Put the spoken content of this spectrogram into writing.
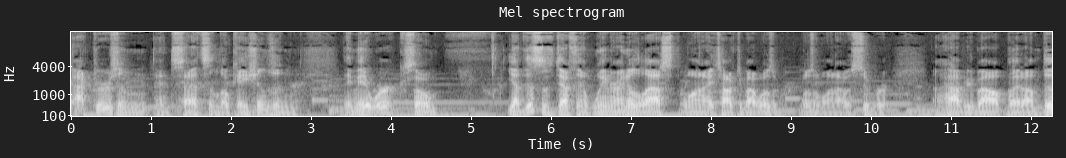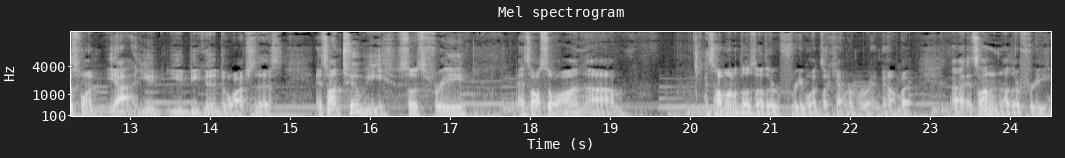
actors and and sets and locations and they made it work. So yeah, this is definitely a winner. I know the last one I talked about wasn't wasn't one I was super uh, happy about, but um, this one, yeah, you'd you'd be good to watch this. It's on Tubi, so it's free. It's also on. Um, it's on one of those other free ones. I can't remember right now, but uh, it's on another free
